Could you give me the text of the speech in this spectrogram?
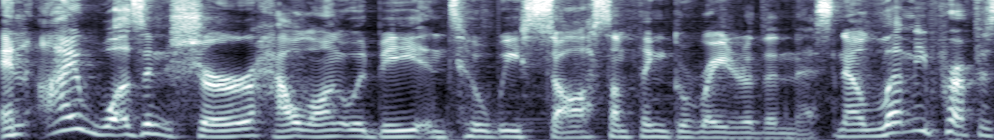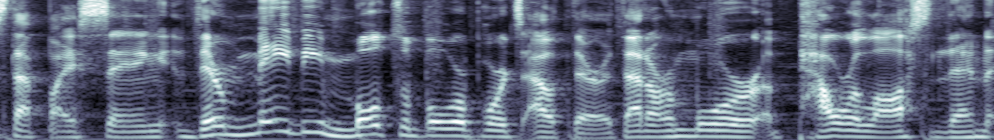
And I wasn't sure how long it would be until we saw something greater than this. Now let me preface that by saying there may be multiple reports out there that are more power loss than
